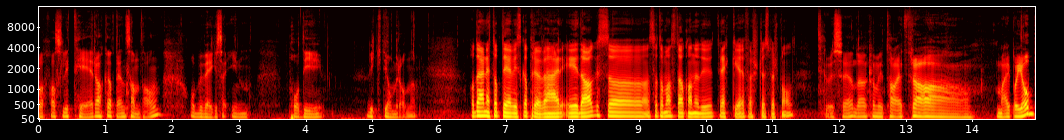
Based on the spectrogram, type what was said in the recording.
å fasilitere akkurat den samtalen, og bevege seg inn på de viktige områdene. Og det er nettopp det vi skal prøve her i dag, så, så Thomas, da kan jo du trekke første spørsmål. Skal vi se, da kan vi ta et fra meg på jobb,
